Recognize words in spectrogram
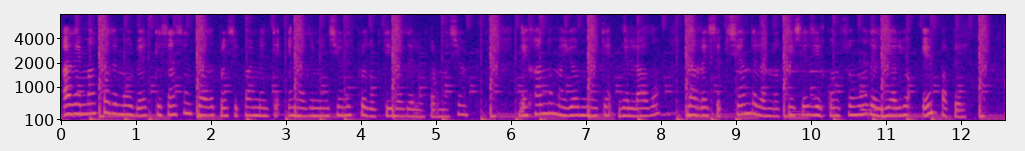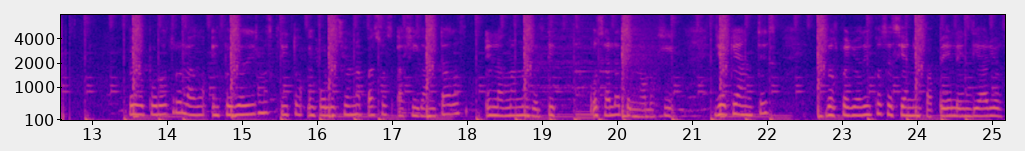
Además podemos ver que se han centrado principalmente en las dimensiones productivas de la información, dejando mayormente de lado la recepción de las noticias y el consumo del diario en papel. Pero por otro lado, el periodismo escrito evoluciona a pasos agigantados en las manos del TIC, o sea, la tecnología, ya que antes los periódicos se hacían en papel, en diarios,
